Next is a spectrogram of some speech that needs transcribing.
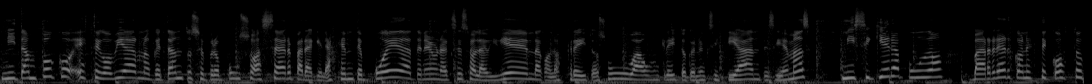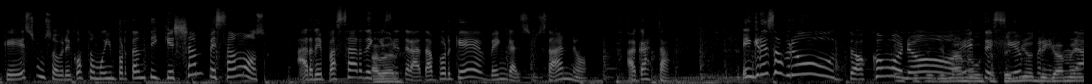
ni tampoco este gobierno que tanto se propuso hacer para que la gente pueda tener un acceso a la vivienda con los créditos UBA, un crédito que no existía antes y demás, ni siquiera pudo barrer con este costo que es un sobrecosto muy importante y que ya empezamos a repasar de A qué ver. se trata. Porque, venga, el Susano, acá está. Ingresos brutos, ¿cómo Este es el no? que más me gusta este semióticamente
